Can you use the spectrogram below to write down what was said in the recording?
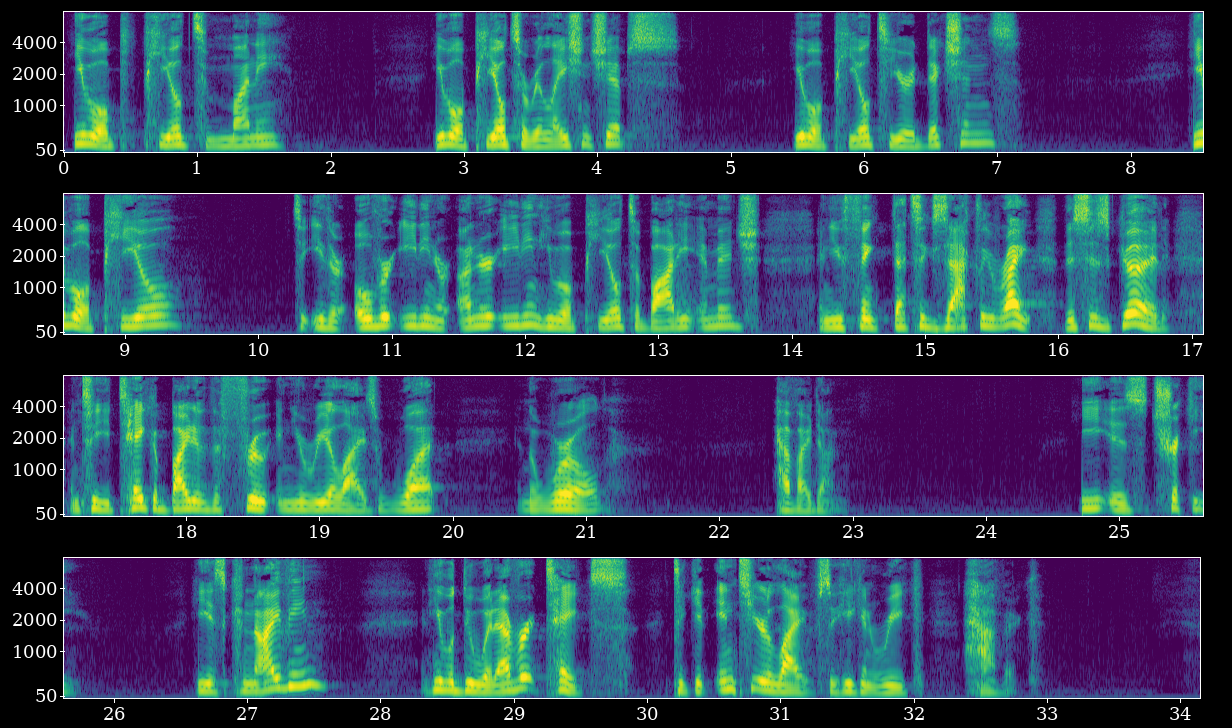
He will appeal to money. He will appeal to relationships. He will appeal to your addictions. He will appeal to either overeating or undereating. He will appeal to body image. And you think that's exactly right. This is good until you take a bite of the fruit and you realize, what in the world have I done? He is tricky. He is conniving, and he will do whatever it takes to get into your life so he can wreak havoc.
